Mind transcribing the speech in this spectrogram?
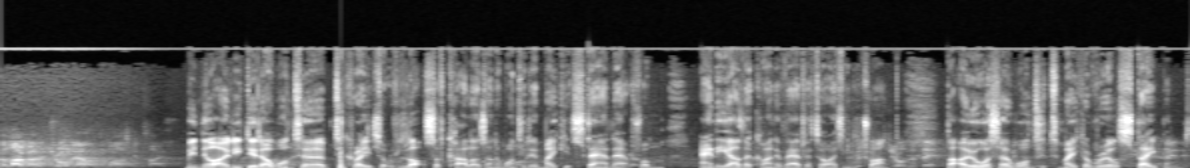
the logo drawn out on the masking tape. I mean, not only did I want to, to create sort of lots of colours and I wanted to make it stand out from any other kind of advertising trunk, but I also wanted to make a real statement.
